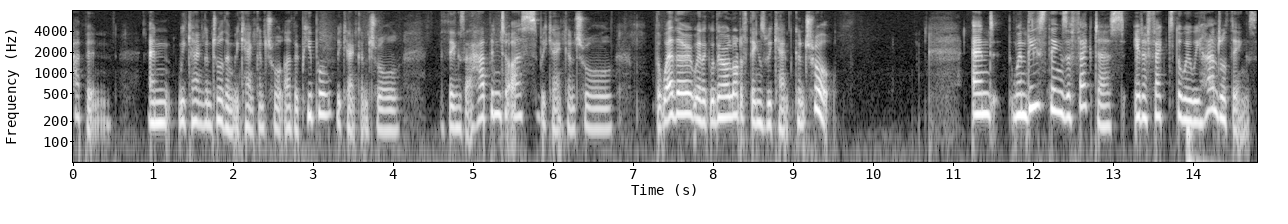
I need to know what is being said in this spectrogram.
happen and we can't control them. We can't control other people. We can't control the things that happen to us. We can't control the weather. There are a lot of things we can't control. And when these things affect us, it affects the way we handle things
